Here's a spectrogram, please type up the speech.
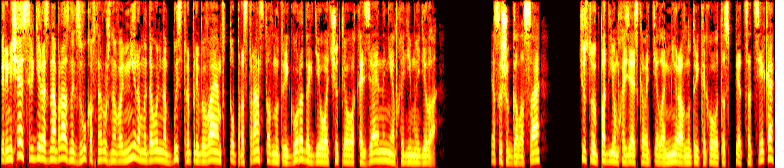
Перемещаясь среди разнообразных звуков наружного мира, мы довольно быстро прибываем в то пространство внутри города, где у отчетливого хозяина необходимые дела. Я слышу голоса, чувствую подъем хозяйского тела мира внутри какого-то спецотсека,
